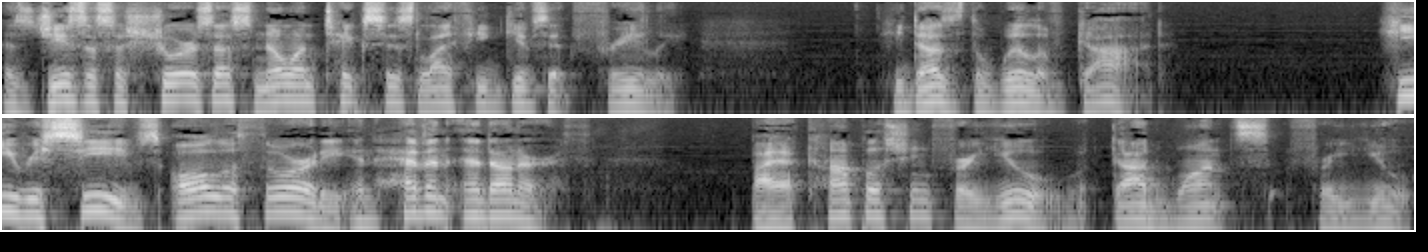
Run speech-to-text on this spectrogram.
As Jesus assures us, no one takes his life, he gives it freely. He does the will of God. He receives all authority in heaven and on earth by accomplishing for you what God wants for you.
